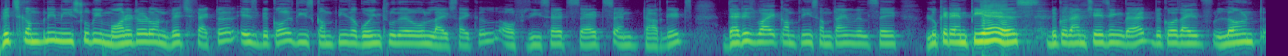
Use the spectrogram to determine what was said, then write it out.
which company needs to be monitored on which factor is because these companies are going through their own life cycle of reset sets and targets that is why companies sometimes will say look at nps because i'm chasing that because i've learned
